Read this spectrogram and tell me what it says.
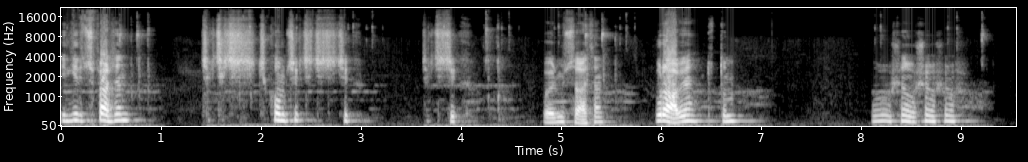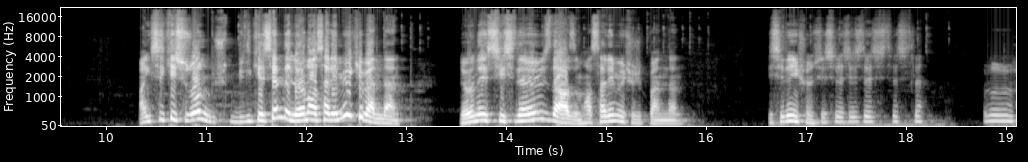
Git git süpersin. Çık çık çık çık oğlum çık çık çık çık. Ölmüş zaten. Vur abi tuttum. Vur şuna vur şuna şuna. vur. Hangisi kesiyoruz oğlum? Birini keselim de Leon hasar yemiyor ki benden. Leon'u CC'lememiz lazım. Hasar yemiyor çocuk benden. CC'leyin şunu. CC'le CC'le CC'le CC'le. Vur.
